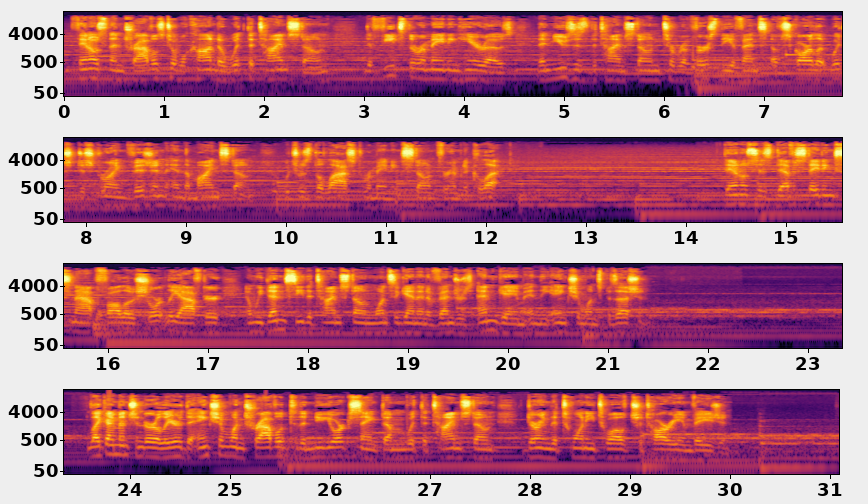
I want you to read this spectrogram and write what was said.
Thanos then travels to Wakanda with the Time Stone defeats the remaining heroes, then uses the Time Stone to reverse the events of Scarlet Witch destroying Vision and the Mind Stone, which was the last remaining stone for him to collect. Thanos' devastating snap follows shortly after, and we then see the Time Stone once again in Avengers Endgame in the Ancient One's possession. Like I mentioned earlier, the Ancient One traveled to the New York Sanctum with the Time Stone during the 2012 Chitauri invasion.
